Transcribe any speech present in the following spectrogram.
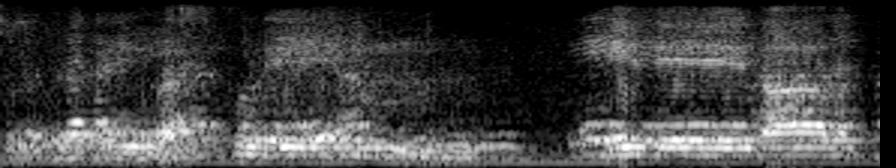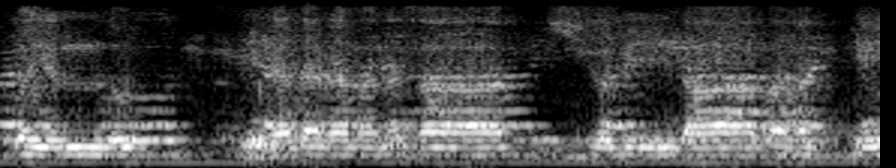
शुद्रतैव स्फुरेयम् एते तावद्वयन्दु निरतरमनसा विश्वपीतापहत्यै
